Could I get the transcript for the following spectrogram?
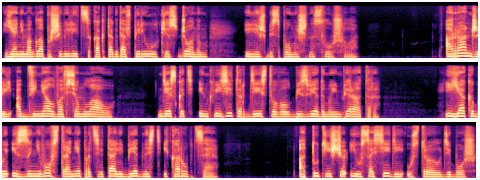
Я не могла пошевелиться, как тогда в переулке с Джоном, и лишь беспомощно слушала. Оранжей обвинял во всем Лау. Дескать, инквизитор действовал без ведома императора. И якобы из-за него в стране процветали бедность и коррупция. А тут еще и у соседей устроил дебош.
